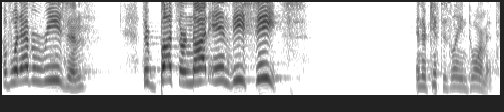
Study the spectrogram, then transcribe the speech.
of whatever reason, their butts are not in these seats. And their gift is laying dormant.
